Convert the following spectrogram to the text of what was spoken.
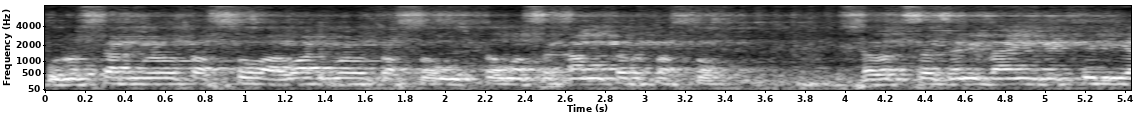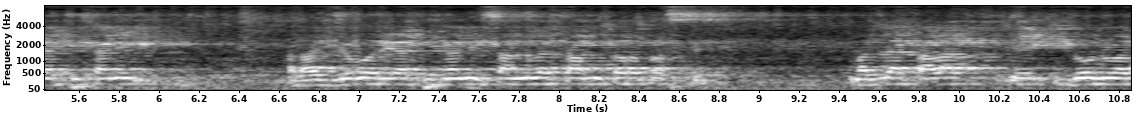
पुरस्कार मिळवत असतो अवॉर्ड मिळवत असतो उत्तम असं काम करत असतो. शरद सहकारी बँक देखील या ठिकाणी राज्यभर या ठिकाणी चांगलं काम करत असते. मधल्या काळात एक दोन वेळा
